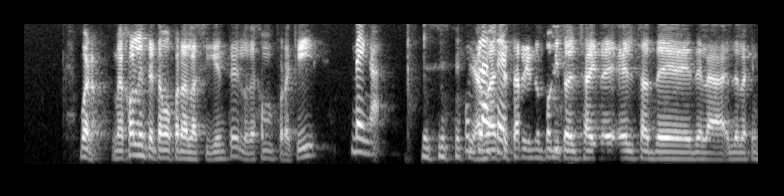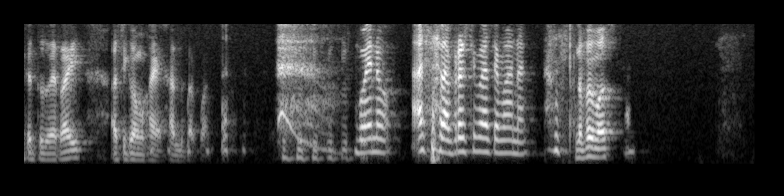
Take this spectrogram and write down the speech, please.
Bueno, mejor lo intentamos para la siguiente, lo dejamos por aquí. Venga. y además se está riendo un poquito el chat de, el chat de, la, de la gente de Ray, así que vamos a dejarlo tal cual. bueno, hasta la próxima semana. Nos vemos.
